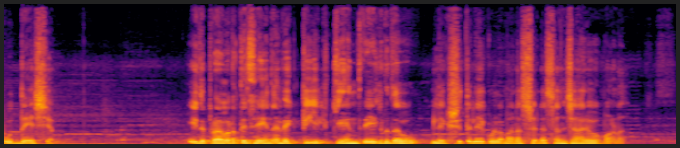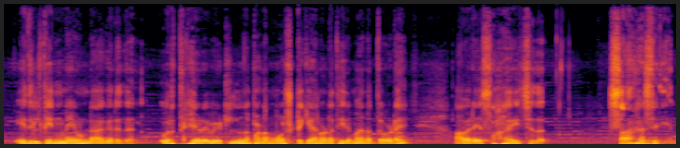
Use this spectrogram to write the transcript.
ഉദ്ദേശ്യം. ഇത് പ്രവൃത്തി ചെയ്യുന്ന വ്യക്തിയിൽ കേന്ദ്രീകൃതവും ലക്ഷ്യത്തിലേക്കുള്ള മനസ്സിന്റെ സഞ്ചാരവുമാണ്. ഇതിൽ തിന്മയുണ്ടാകരുത്. വൃദ്ധയുടെ വീട്ടിൽ നിന്ന് പണം മോഷ്ടിക്കാനുള്ള തീരുമാനത്തോടെ അവരെ സഹായിച്ചത്. സാഹചര്യം.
